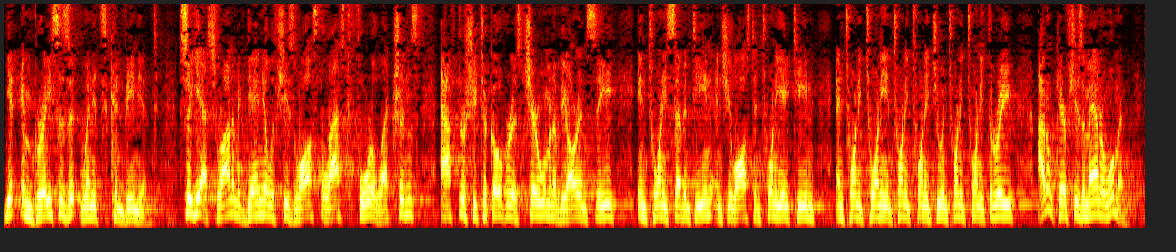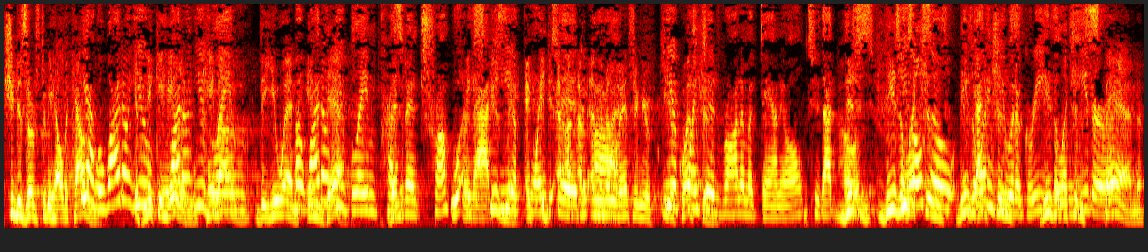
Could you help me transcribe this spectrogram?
yet embraces it when it's convenient. So yes, Ronna McDaniel, if she's lost the last four elections after she took over as chairwoman of the RNC in 2017 and she lost in 2018 and 2020 and 2022 and 2023, I don't care if she's a man or woman. She deserves to be held accountable. Yeah, well, why don't you? If Nikki Haley why don't you came blame out of the UN But why don't debt, you blame President then- Trump well, for that? excuse he me. Appointed. I'm in the middle of uh, answering your, he your question. appointed Ronna McDaniel to that This- post. these he's elections- also, these I think you would agree, the leader, span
